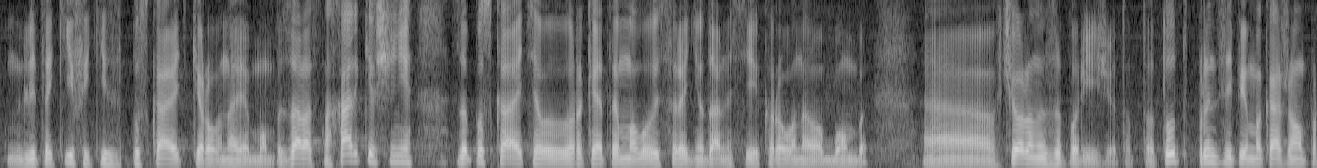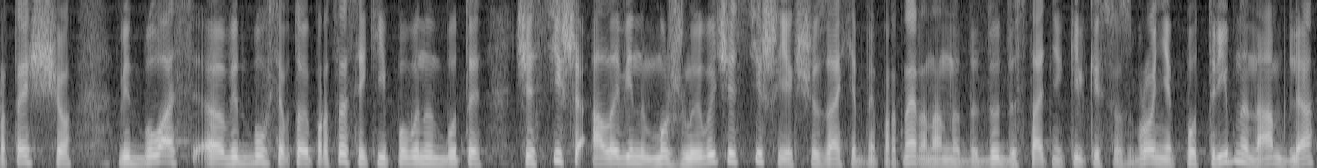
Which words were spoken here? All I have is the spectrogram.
літаків, які запускають керовані авіабомби. Зараз на Харківщині запускають ракети малої і середньої дальності і керовані авіабомби. Е, вчора на Запоріжжі. Тобто тут, в принципі, ми кажемо про те, що відбулась, е, відбувся той процес, який повинен бути частіше, але він можливий частіше, якщо західні партнери нам нададуть достатню кількість озброєння, потрібне нам для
